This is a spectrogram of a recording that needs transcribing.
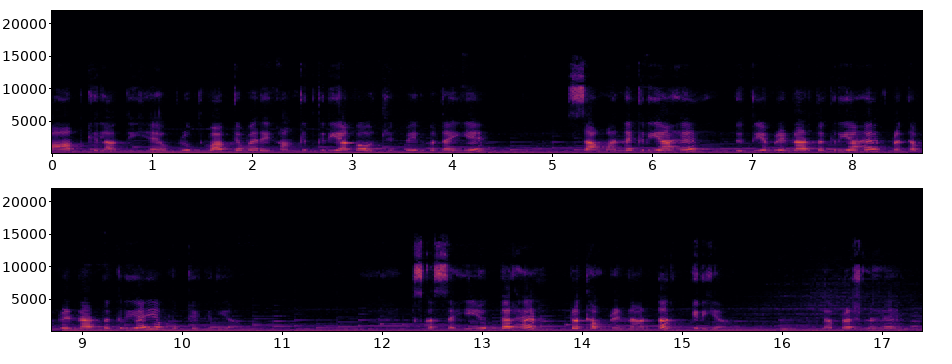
आम खिलाती है। उपयुक्त वाक्य में रेखांकित क्रिया का उचित भेद बताइए। सामान्य क्रिया है, द्वितीय प्रेरणार्थक क्रिया है, प्रथम प्रेरणार्थक क्रिया या मुख्य क्रिया? इसका सही उत्तर है प्रथम प्रेरणार्थक क्रिया। अगला प्रश्न है,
